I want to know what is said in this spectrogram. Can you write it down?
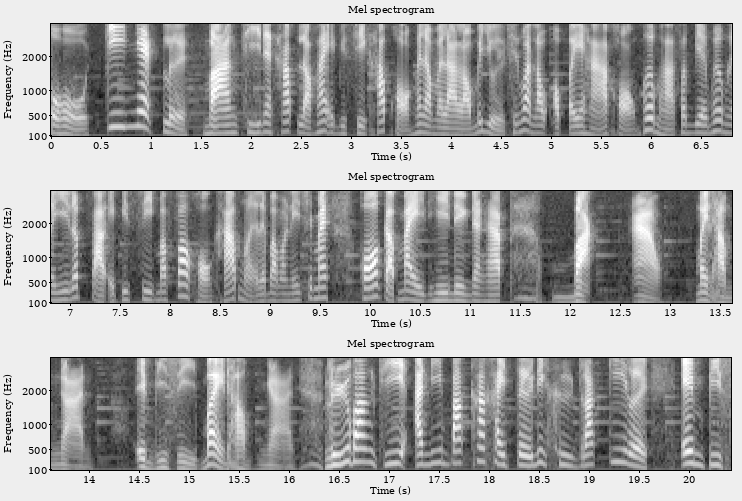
โหจีเนสเลย บางทีนะครับเราให้ NPC คาบของให้เราเวลาเราไม่อยู่เช่นว่าเราเอาไปหาของเพิ่มหาเสบียงเพิ่มอะไรงนี้แล้วฝาก NPC มาเฝ้าของคาบหน่อยอะไรประมาณนี้ใช่ไหมพอกลับมาอีกทีหนึ่งนะครับ บักอ้าวไม่ทำงาน NPC ไม่ทำงาน หรือบางทีอันนี้บักถ้าใครเจอนี่คือลัคกี้เลย NPC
